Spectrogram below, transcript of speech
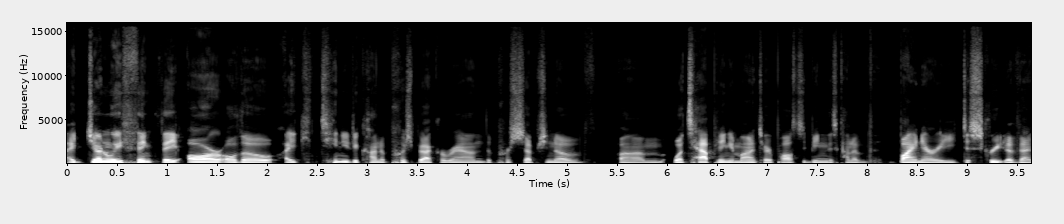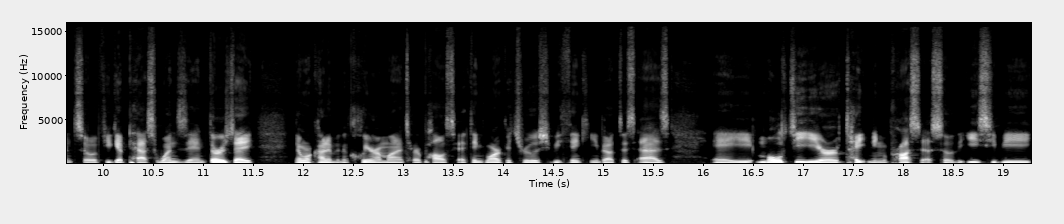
I generally think they are, although I continue to kind of push back around the perception of um, what's happening in monetary policy being this kind of binary, discrete event. So if you get past Wednesday and Thursday, then we're kind of in the clear on monetary policy. I think markets really should be thinking about this as a multi-year tightening process. So the ECB,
